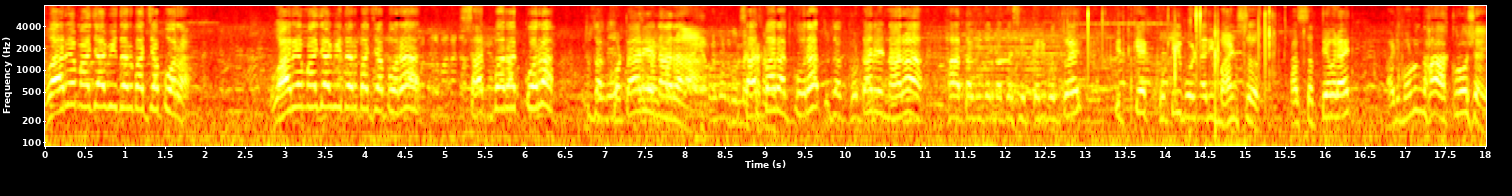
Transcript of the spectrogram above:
वारे माझ्या विदर्भाच्या पोरा. वारे माझ्या विदर्भाच्या पोरा. सातबारात कोरा तुझा खोटारे नारा. सातबारात कोरा तुझा खोटारे नारा. हा आता विदर्भातला शेतकरी बोलतोय. इतके खोटी बोलणारी माणसं आज सत्तेवर आहेत. आणि म्हणून हा आक्रोश आहे.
